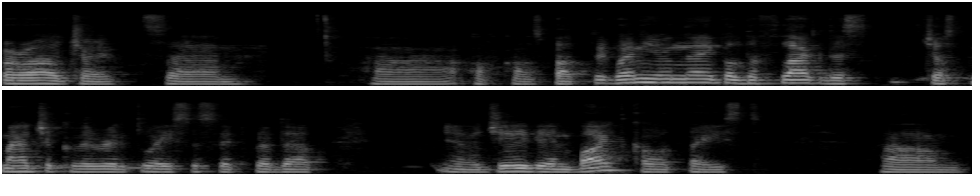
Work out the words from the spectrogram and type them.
projects, um, uh, of course. But when you enable the flag, this just magically replaces it with a you know, JVM bytecode based um,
